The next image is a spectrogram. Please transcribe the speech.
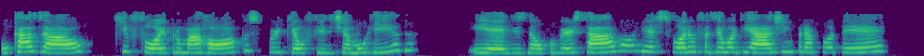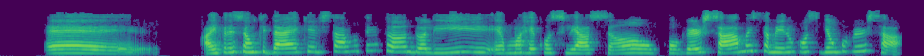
o casal que foi para o Marrocos porque o filho tinha morrido e eles não conversavam e eles foram fazer uma viagem para poder. É... A impressão que dá é que eles estavam tentando ali é uma reconciliação, conversar, mas também não conseguiam conversar.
